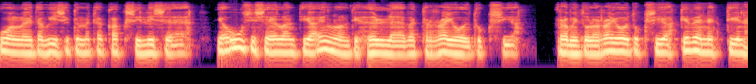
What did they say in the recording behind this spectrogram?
kuolleita 52 lisää. Ja Uusi-Seelanti ja Englanti hölläävät rajoituksia. Ravintolarajoituksia kevennettiin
